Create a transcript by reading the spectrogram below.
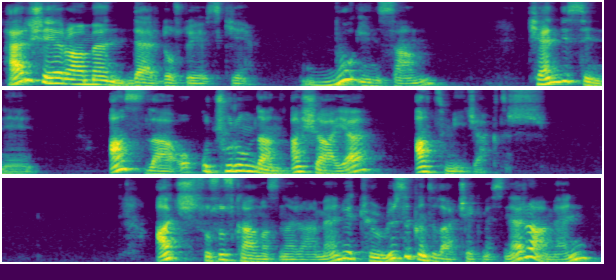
Her şeye rağmen der Dostoyevski, bu insan kendisini asla o uçurumdan aşağıya atmayacaktır. Aç, susuz kalmasına rağmen ve türlü sıkıntılar çekmesine rağmen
